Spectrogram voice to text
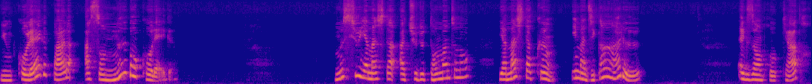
Une collègue parle à son nouveau collègue. Monsieur Yamashita, as-tu du temps maintenant? Yamashita-kun, imajikan aru Exemple 4.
